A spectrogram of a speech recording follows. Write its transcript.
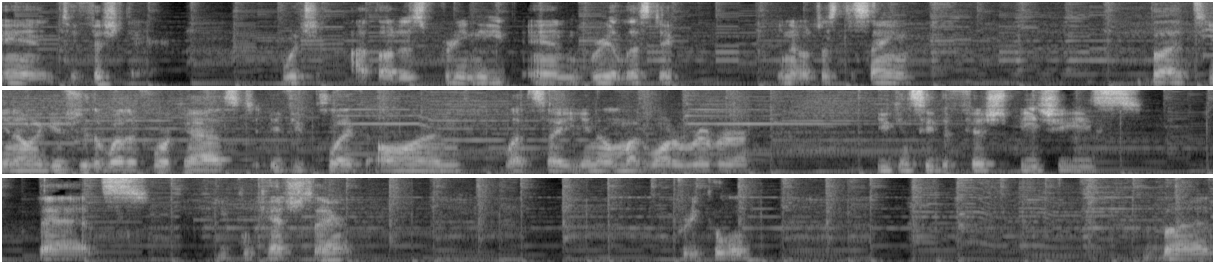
and to fish there, which I thought is pretty neat and realistic, you know, just the same. But, you know, it gives you the weather forecast. If you click on, let's say, you know, Mudwater River, you can see the fish species that you can catch there. Pretty cool. But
